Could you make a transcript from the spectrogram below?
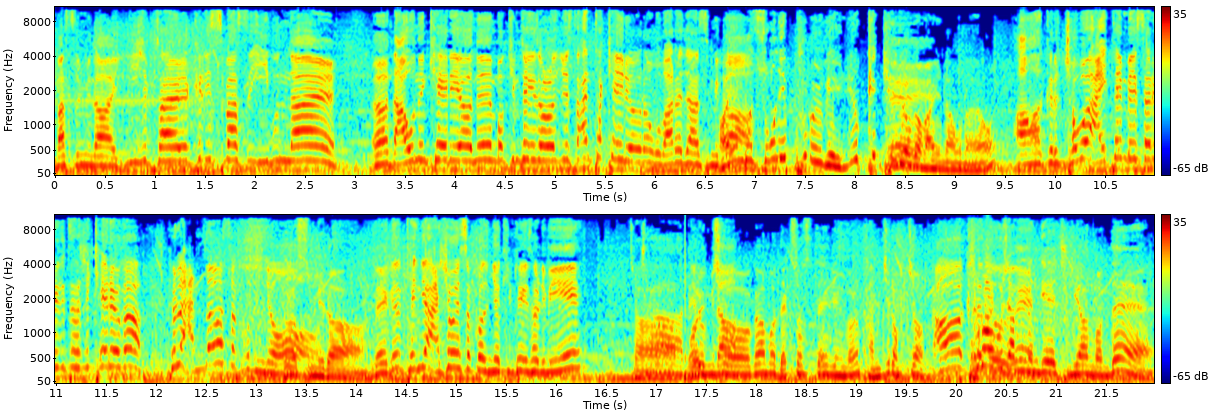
맞습니다 24일 크리스마스 이브 날 어, 나오는 캐리어는 뭐 김태희 선수 산타 캐리어라고 말하지 않습니까? 아니 뭐 소니 프로게 이렇게 캐리어가 네. 많이 나오나요? 아, 그래 저번 아이템 베이스를 그때 사실 캐리어가 별로 안 나왔었거든요. 그렇습니다. 네, 그래서 굉장히 아쉬워했었거든요, 김태희 선님이. 자, 자. 벌처가 뭐 넥서스 때리는 건 간지럽죠. 아, 그래도 프로브 잡는 네. 게 중요한 건데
